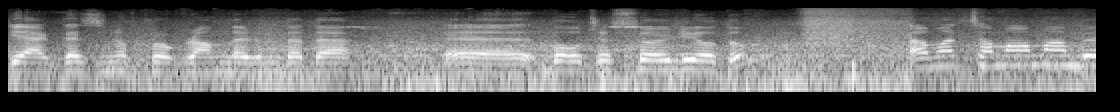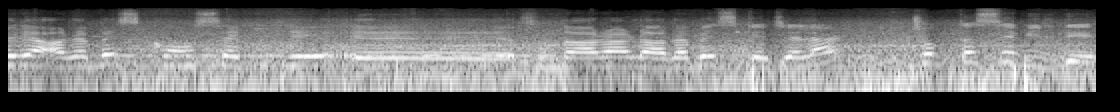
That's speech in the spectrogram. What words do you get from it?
diğer gazino programlarında da e, bolca söylüyordum. Ama tamamen böyle arabesk konseptli e, Funda Arar'la arabesk geceler çok da sevildi.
